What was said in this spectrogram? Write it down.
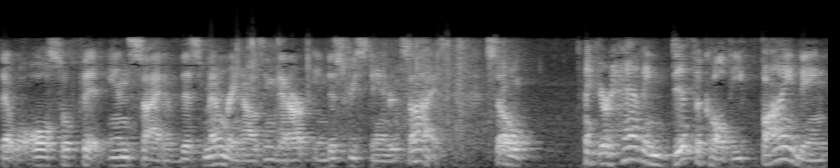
that will also fit inside of this membrane housing that are industry standard size. So if you're having difficulty finding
